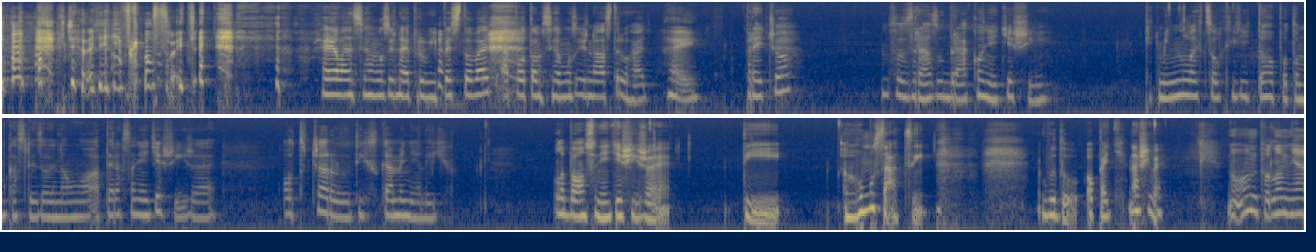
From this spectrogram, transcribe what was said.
v čarodenickom svete. Hej, len si ho musíš najprv vypestovať a potom si ho musíš nastruhať. Hej. Prečo sa zrazu dráko neteší? Keď minule chcel chytiť toho potomka Slytherinovho a teraz sa neteší, že odčarujú tých skamenelých. Lebo on sa neteší, že tí humusáci budú opäť našive. No on podľa mňa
